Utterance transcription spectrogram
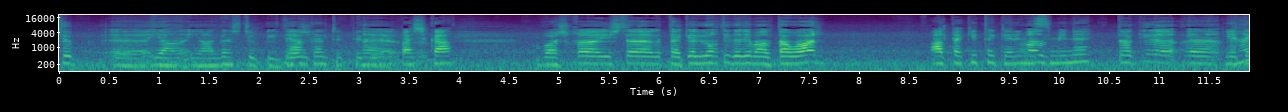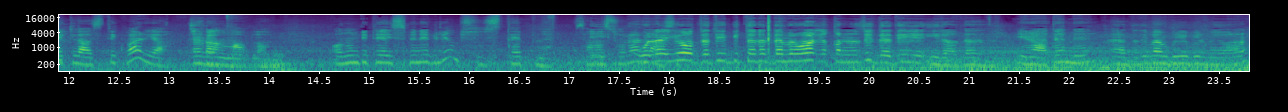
tüp e, yan- yangın tüpüdür. Yangın tüpü. He. Başka? Başka işte tekel yoktu dedim altta var. Alttaki tekerin Alt- ismi ne? Taki e, Yedek lastik var ya. Çıkalım abla. Onun bir de ismini biliyor musun? Step ne? Sana sorarlar. Öyle yok dedi bir tane demir var ya kırmızı dedi iradedir. İrade mi? He, dedi ben bunu bilmiyorum.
